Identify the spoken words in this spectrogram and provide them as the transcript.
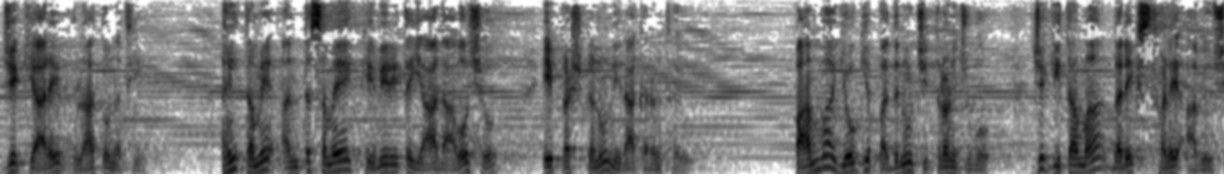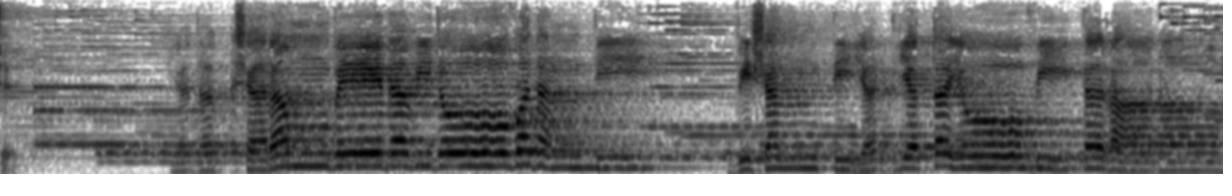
જે ક્યારેય ભૂલાતો નથી. અહીં તમે અંત સમયે કેવી રીતે યાદ આવો છો, એ પ્રશ્નનું નિરાકરણ થયું. પામવા યોગ્ય પદનું ચિત્રણ જુઓ, જે ગીતામાં દરેક સ્થળે આવ્યું છે. યદક્ષરમ વેદવિદો વદંતી विशन्ति यद्यतयो वीतरागाः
